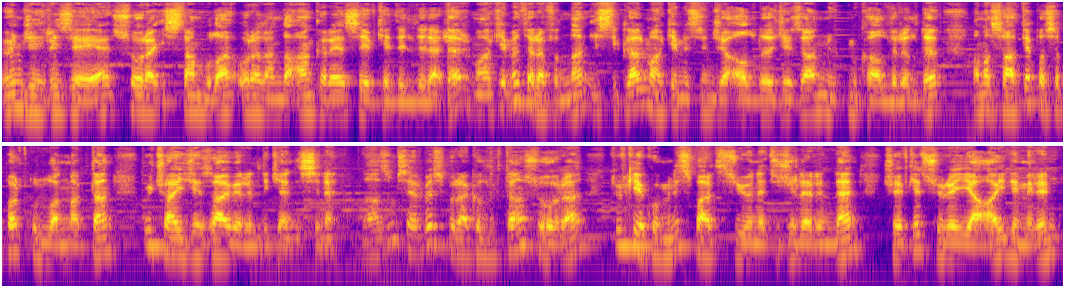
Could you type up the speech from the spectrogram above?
önce Rize'ye sonra İstanbul'a oradan da Ankara'ya sevk edildiler. Mahkeme tarafından İstiklal Mahkemesi'nce aldığı cezanın hükmü kaldırıldı ama sahte pasaport kullanmaktan 3 ay ceza verildi kendisine. Nazım serbest bırakıldıktan sonra Türkiye Komünist Partisi yöneticilerinden Şevket Süreyya Aydemir'in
